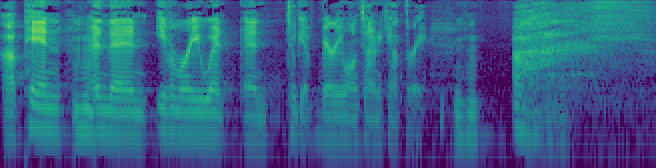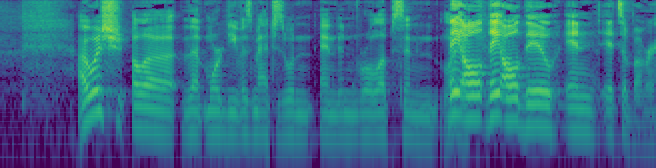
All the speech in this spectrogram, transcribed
a pin, Mm-hmm. and then Eva Marie went and took a very long time to count three. I wish uh, that more Divas matches wouldn't end in roll ups and like, They all they all do, and it's a bummer.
